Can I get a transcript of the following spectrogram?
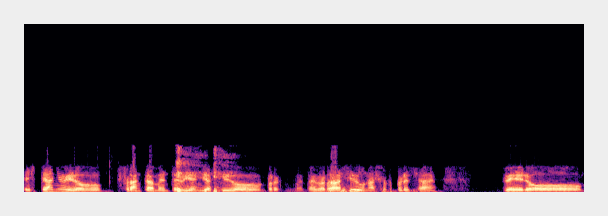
Este año ha ido francamente bien y ha sido, de verdad ha sido una sorpresa, ¿eh? pero,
